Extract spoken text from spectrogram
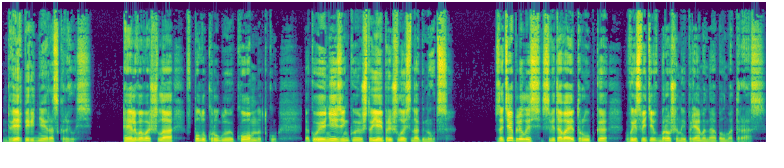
Дверь перед ней раскрылась. Эльва вошла в полукруглую комнатку, такую низенькую, что ей пришлось нагнуться. Затеплилась световая трубка, высветив брошенный прямо на пол матрас.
